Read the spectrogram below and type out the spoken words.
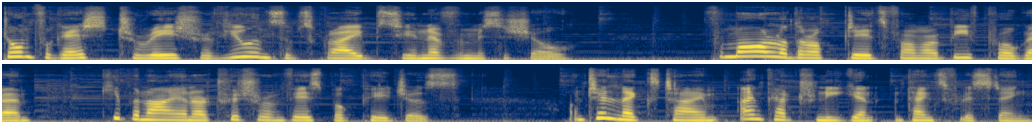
Don't forget to rate, review, and subscribe so you never miss a show. For all other updates from our beef programme, keep an eye on our Twitter and Facebook pages. Until next time, I'm Catherine Egan, and thanks for listening.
